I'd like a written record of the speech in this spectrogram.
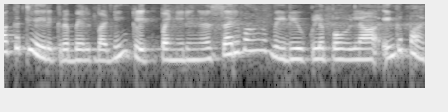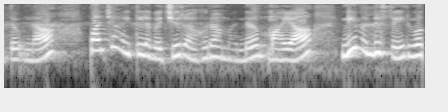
பக்கத்தில் இருக்கிற பெல் பட்டன் கிளிக் பண்ணிடுங்க சரி வாங்க வீடியோக்குள்ளே போகலாம். எங்கே பார்த்தோம்னா பஞ்சாயத்தில் வச்சு ரகுராம் வந்து மாயா நீ வந்து சீனுவை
